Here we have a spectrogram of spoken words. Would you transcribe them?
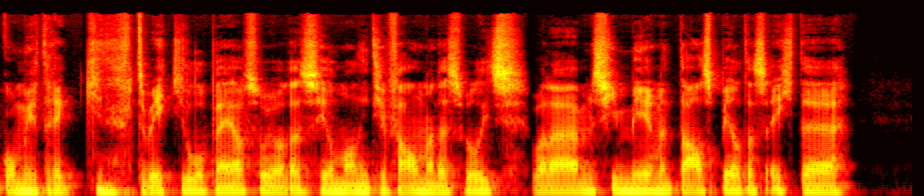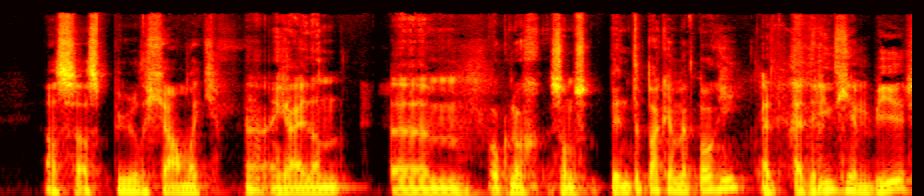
kom hier direct twee kilo bij of zo. Ja, dat is helemaal niet het geval. Maar dat is wel iets wat eh, misschien meer mentaal speelt. als echt... eh, als, als puur lichamelijk. Ja, en ga je dan ehm, ook nog soms pinten pakken met Poggy? hij, hij drinkt geen bier.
